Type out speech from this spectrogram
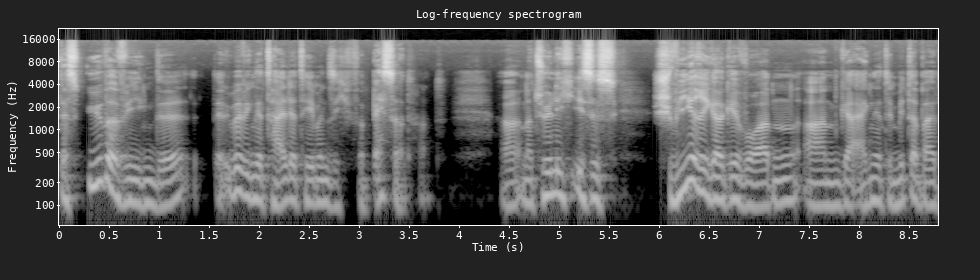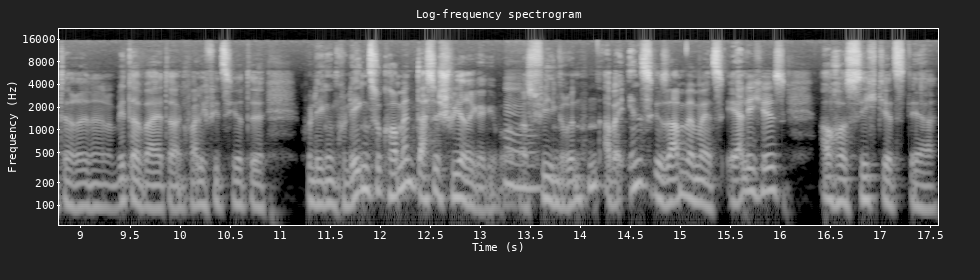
das überwiegende, der überwiegende Teil der Themen sich verbessert hat. Natürlich ist es schwieriger geworden, an geeignete Mitarbeiterinnen und Mitarbeiter, an qualifizierte Kolleginnen und Kollegen zu kommen. Das ist schwieriger geworden, mhm. aus vielen Gründen. Aber insgesamt, wenn man jetzt ehrlich ist, auch aus Sicht jetzt der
